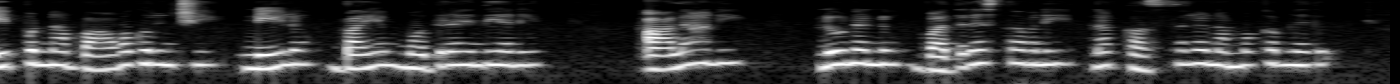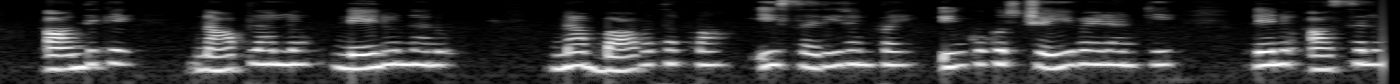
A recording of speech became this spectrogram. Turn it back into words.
ఇప్పుడు నా బావ గురించి నీలో భయం మొదలైంది అని. అలా అని నువ్వు నన్ను వదిలేస్తావని నాకు అస్సలు నమ్మకం లేదు. అందుకే నా ప్లాన్లో నేనున్నాను. నా బావ తప్ప ఈ శరీరంపై ఇంకొకరు చెయ్యి వేయడానికి నేను అస్సలు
